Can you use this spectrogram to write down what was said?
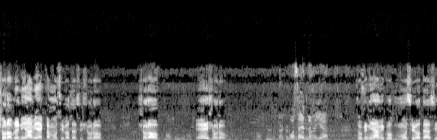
সৌরভ রে নিয়ে আমি একটা মুসিবত আছি সৌরভ। সৌরভ। এই সৌরভ। তোকে নিয়ে আমি খুব মুসিবতে আছি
